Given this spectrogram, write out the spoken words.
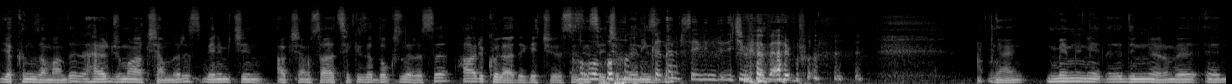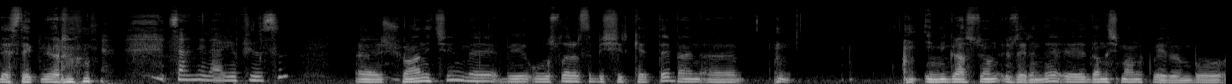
yakın zamandır her cuma akşamları benim için akşam saat 8 ile 9 arası harikulade geçiyor sizin Oo, ne seçimlerinizle. kadar sevindirici bir haber bu. Yani memnuniyetle dinliyorum ve e, destekliyorum. sen neler yapıyorsun? E, şu an için ve bir uluslararası bir şirkette ben e, imigrasyon üzerinde e, danışmanlık veriyorum. Bu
